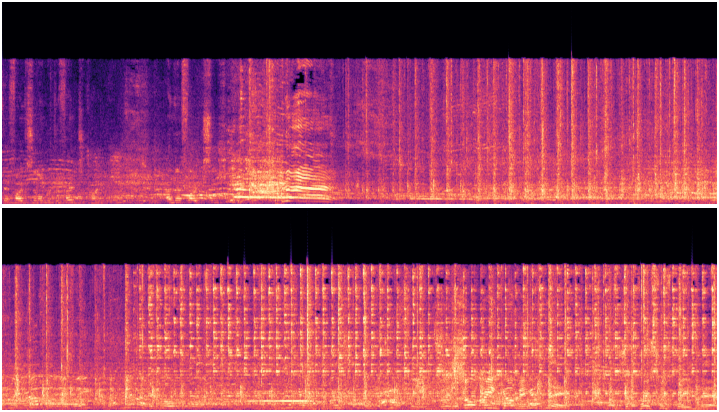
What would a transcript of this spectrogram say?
They're focusing on the defence training, and they're focusing. Well, it's sort of been coming, isn't it? It's a Christmas theme there.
